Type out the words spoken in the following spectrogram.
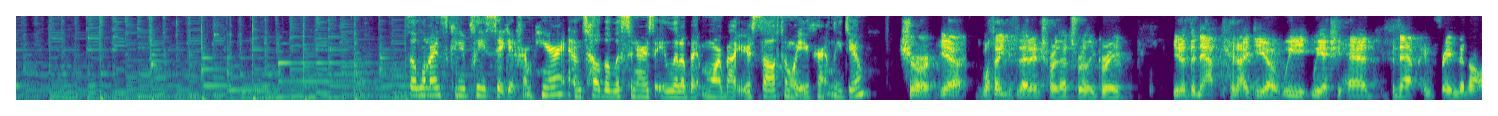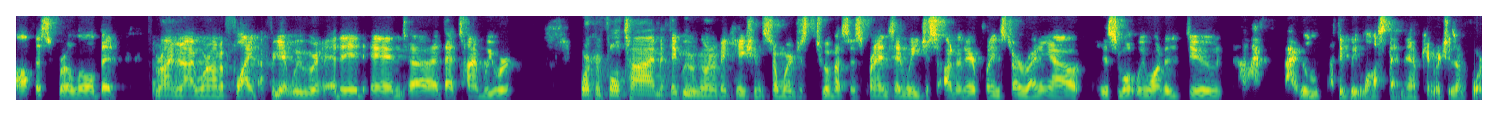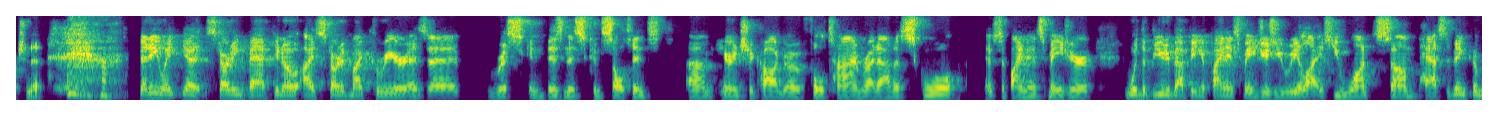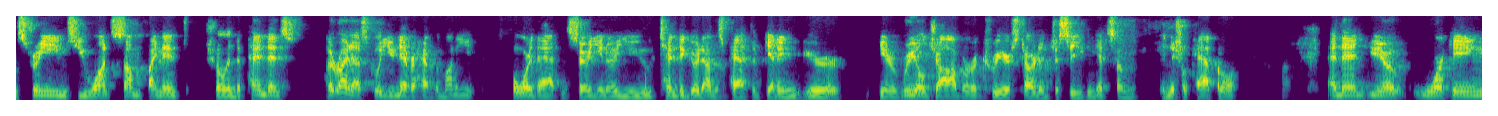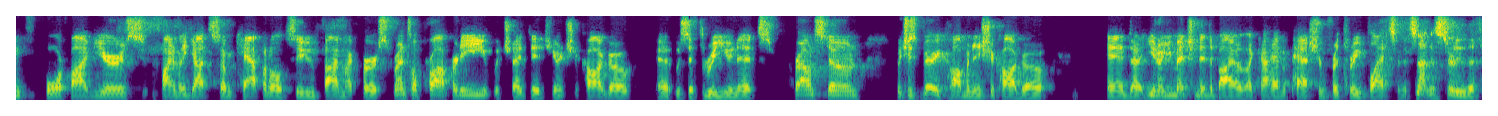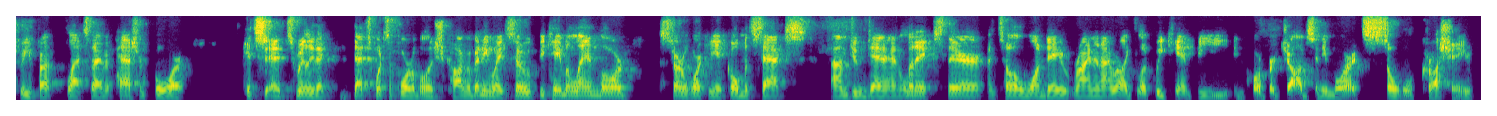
So, Lawrence, can you please take it from here and tell the listeners a little bit more about yourself and what you currently do? Sure. Yeah. Well, thank you for that intro. That's really great. You know, the napkin idea, we, we actually had the napkin framed in our office for a little bit. Ryan and I were on a flight. I forget where we were headed. And uh, at that time, we were working full time. I think we were going on vacation somewhere, just the two of us as friends, and we just on an airplane started writing out this is what we wanted to do. I, I, I think we lost that napkin, which is unfortunate. but anyway, yeah, starting back, you know, I started my career as a risk and business consultant um, here in Chicago, full time, right out of school as a finance major. What the beauty about being a finance major is you realize you want some passive income streams, you want some financial independence, but right out of school, you never have the money for that. And so, you know, you tend to go down this path of getting your, you know, real job or a career started just so you can get some initial capital. And then, you know, working four or five years, finally got some capital to buy my first rental property, which I did here in Chicago. It was a three unit brownstone, which is very common in Chicago. And, uh, you know, you mentioned in the bio, like I have a passion for three flats, and it's not necessarily the three flats that I have a passion for it's it's really like that's what's affordable in Chicago. But anyway, so became a landlord, started working at Goldman Sachs, um, doing data analytics there until one day Ryan and I were like, look, we can't be in corporate jobs anymore. It's soul crushing,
